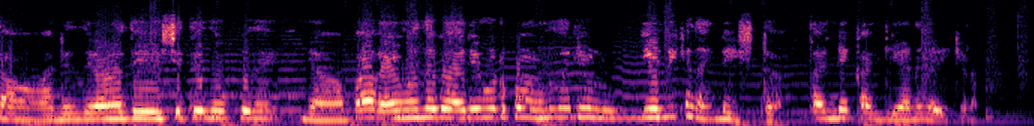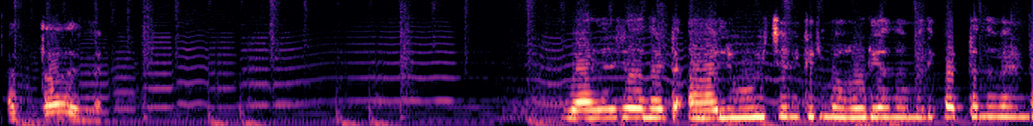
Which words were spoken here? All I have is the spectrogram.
താനെന്തിനാണ് ദേഷ്യത്തിൽ നോക്കുന്നത് ഞാൻ പറയാൻ വന്ന കാര്യം കൊണ്ട് പറഞ്ഞതല്ലേ ഉള്ളൂ. എനിക്ക് തന്നെ ഇഷ്ടം. തന്നെ കല്യാണം കഴിക്കണം. അത്ര തന്നെ. വളരെ നന്നായിട്ട് ആലോചിച്ച് എനിക്കൊരു മറുപടി തന്നാൽ മതി. പെട്ടെന്ന് വേണ്ട.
